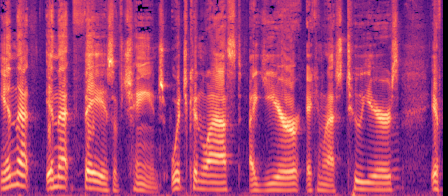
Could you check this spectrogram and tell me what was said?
In that in that phase of change, which can last a year, it can last two years. Mm-hmm. If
